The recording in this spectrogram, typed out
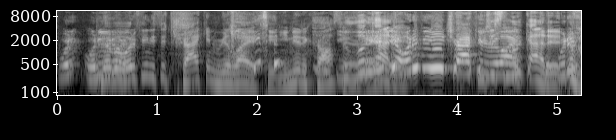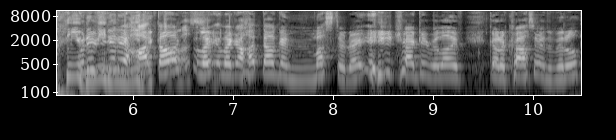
What What are you no, but doing? what if you need to track in real life, dude? You need a crosshair. look right? at yeah, it. what if you eat track in You real just life? look at it. What if, What do you what if you mean get you a need hot a dog, crosshair? like like a hot dog and mustard, right? You eat track in real life, got a crosshair in the middle.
